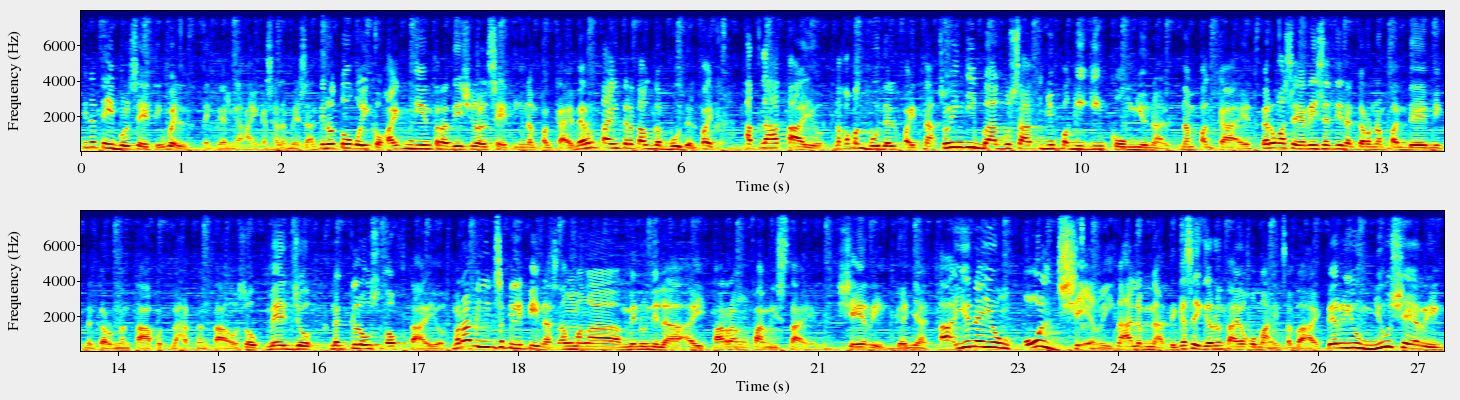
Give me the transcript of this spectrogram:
in a table setting, well, technically kakain ka sa lamesa. Ang tinutukoy ko, kahit hindi yung traditional setting ng pagkain, meron tayong tinatawag na boodle fight. At lahat tayo, nakapag-boodle fight na. So, hindi bago sa atin yung pagiging communal ng pagkain. Pero kasi recently, nagkaroon ng pandemic, nagkaroon ng takot lahat ng tao. So, medyo nag-closed off tayo. Marami dito sa Pilipinas, ang mga menu nila ay parang family style, sharing, ganyan. Ah, yun na yung old sharing na alam natin kasi ganun tayo kumain sa bahay. Pero yung new sharing,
